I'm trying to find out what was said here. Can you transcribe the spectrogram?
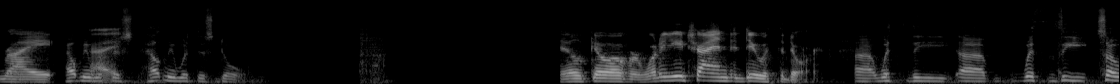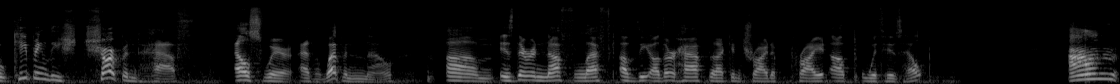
Right Help me with this. Help me with this door. he'll go over what are you trying to do with the door uh, with the uh, with the so keeping the sharpened half elsewhere as a weapon now. Um, is there enough left of the other half that I can try to pry it up with his help? Um,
